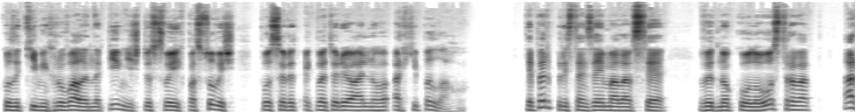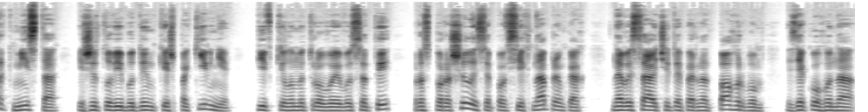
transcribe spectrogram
коли ті мігрували на північ до своїх пасовищ посеред екваторіального архіпелагу. Тепер пристань займала все видно коло острова, арк міста і житлові будинки шпаківні півкілометрової висоти розпорошилися по всіх напрямках, нависаючи тепер над пагорбом, з якого на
